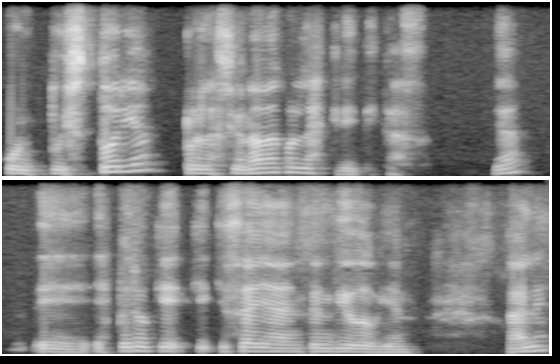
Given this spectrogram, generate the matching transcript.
con tu historia relacionada con las críticas. ¿ya? Eh, espero que, que se haya entendido bien. ¿vale?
